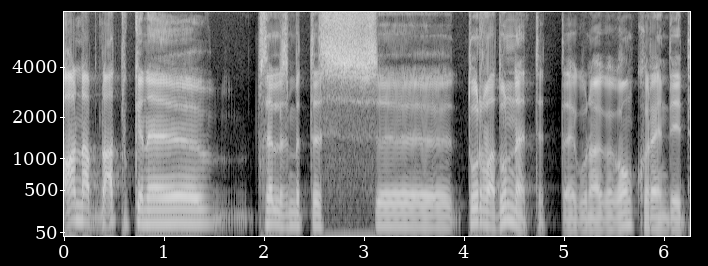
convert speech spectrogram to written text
annab natukene selles mõttes turvatunnet, et kuna ka konkurendid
